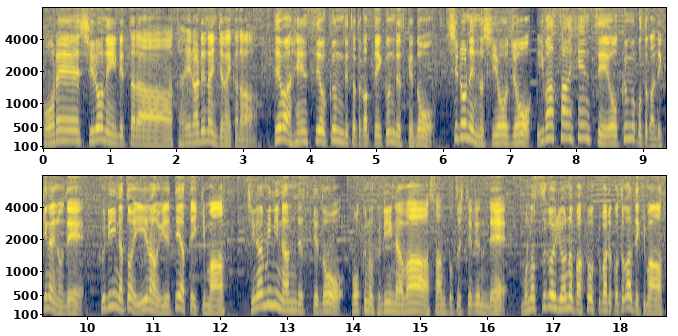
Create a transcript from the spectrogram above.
これ白念入れたら耐えられないんじゃないかな。では編成を組んで戦っていくんですけど白念の使用上岩さん編成を組むことができないのでフリーナとイエランを入れてやっていきます。ちなみになんですけど僕のフリーナは散突してるんでものすごい量のバフを配ることができます。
